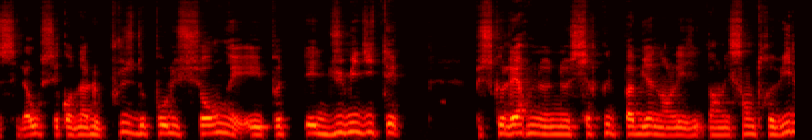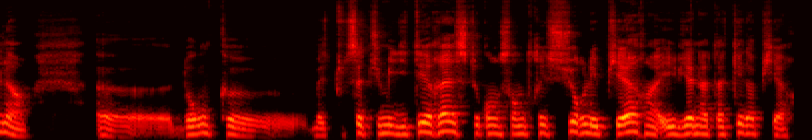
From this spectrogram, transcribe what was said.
c'est là où c'est qu'on a le plus de pollution et, et, et d'humidité puisque l'air ne, circule pas bien dans les, centres-villes. Euh, donc, euh, ben, toute cette humidité reste concentrée sur les pierres et vient attaquer la pierre.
